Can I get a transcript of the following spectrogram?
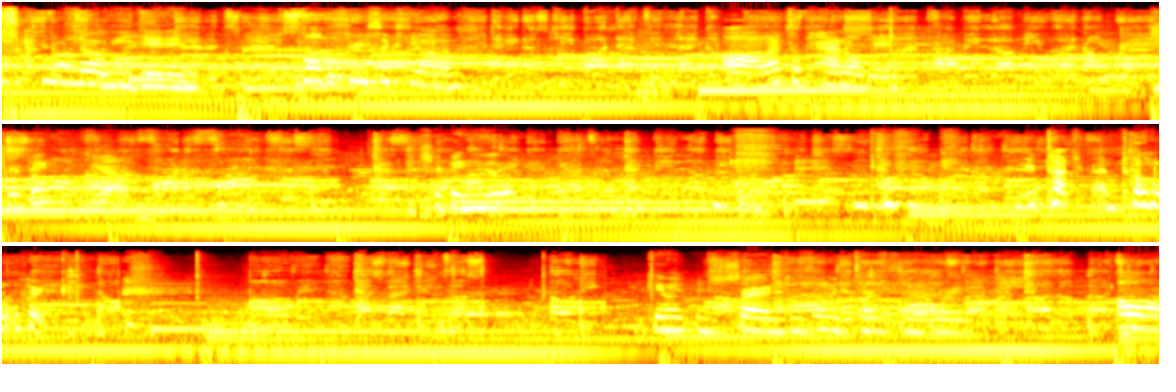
Skirt. No, he didn't. Called the 360 on him. Oh, that's a penalty. Tripping? Yeah. Tripping who? Your touchpad don't work. Okay, I'm sorry, going to test the word. Oh,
